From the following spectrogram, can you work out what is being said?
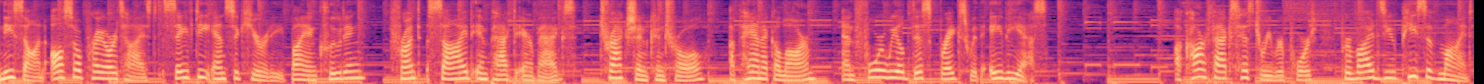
Nissan also prioritized safety and security by including front side impact airbags, traction control, a panic alarm, and four-wheel disc brakes with ABS. A Carfax history report provides you peace of mind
